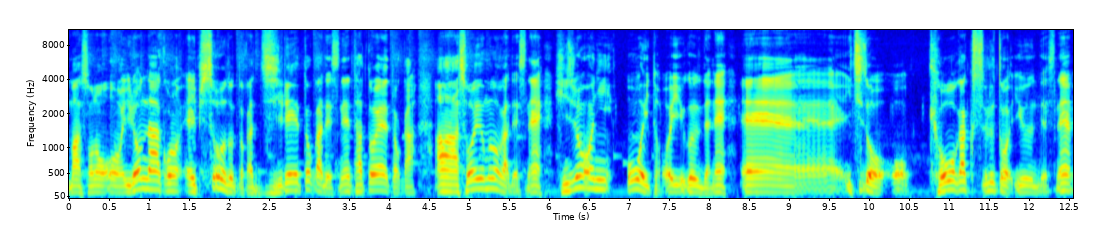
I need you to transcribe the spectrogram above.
まあ、そのいろんなこのエピソードとか事例とかですね例えとかあそういうものがですね非常に多いということでね、えー、一度驚愕するというんですね。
